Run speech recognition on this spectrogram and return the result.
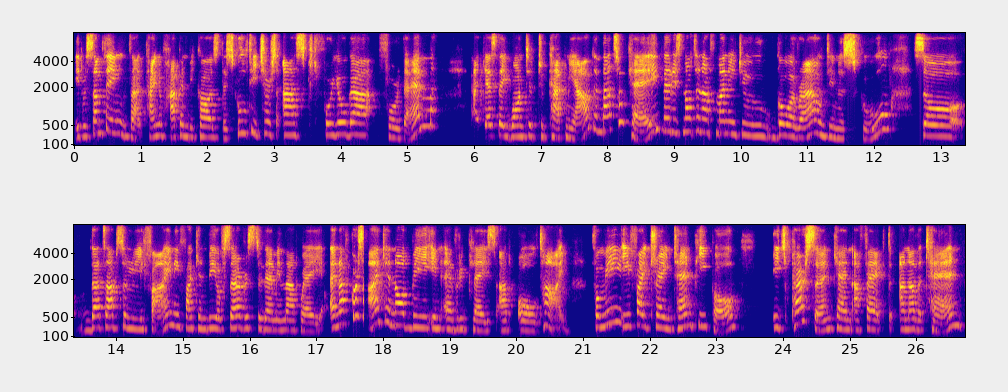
it was something that kind of happened because the school teachers asked for yoga for them I guess they wanted to cut me out, and that's okay. There is not enough money to go around in a school. So that's absolutely fine if I can be of service to them in that way. And of course, I cannot be in every place at all time. For me, if I train 10 people, each person can affect another 10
